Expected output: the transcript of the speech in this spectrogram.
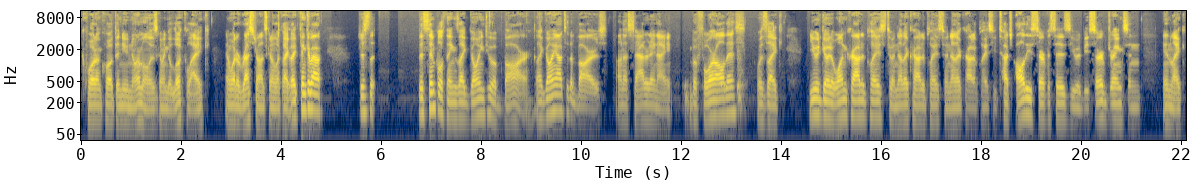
quote unquote the new normal is going to look like and what a restaurant's going to look like. Like think about just the, the simple things like going to a bar, like going out to the bars on a Saturday night before all this was like you would go to one crowded place to another crowded place to another crowded place you touch all these surfaces you would be served drinks and in like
